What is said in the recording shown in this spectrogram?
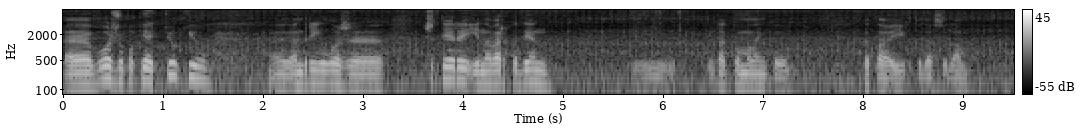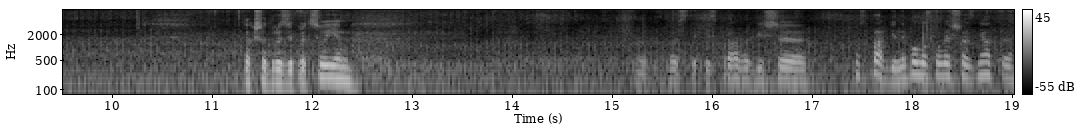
Е, Вожу по 5 тюків, е, Андрій ложе 4 і наверх один. І, так помаленьку катаю їх туди-сюди. Так що, друзі, працюємо. Ось такі справи. Більше, ну справді, не було коли що зняти.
